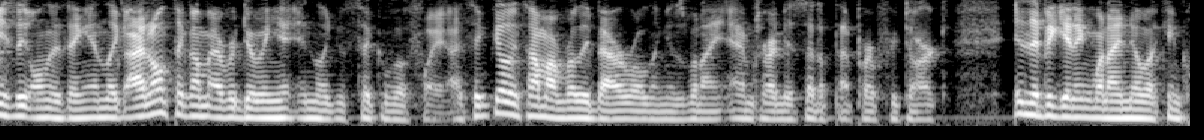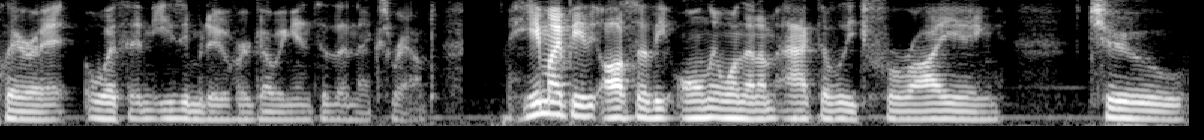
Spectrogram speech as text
is the only thing, and like I don't think I'm ever doing it in like the thick of a fight. I think the only time I'm really barrel rolling is when I am trying to set up that perfect arc in the beginning when I know I can clear it with an easy maneuver going into the next round he might be also the only one that I'm actively trying to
